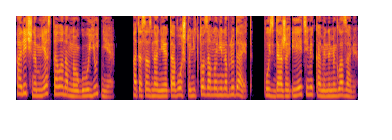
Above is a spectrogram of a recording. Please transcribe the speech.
а лично мне стало намного уютнее от осознания того, что никто за мной не наблюдает, пусть даже и этими каменными глазами.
